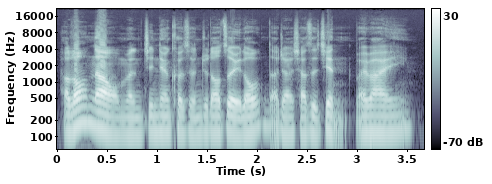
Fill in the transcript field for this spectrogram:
好喽，那我们今天课程就到这里喽，大家下次见，拜拜。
